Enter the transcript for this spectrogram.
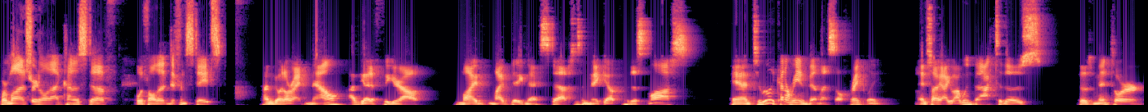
we're monitoring all that kind of stuff with all the different states, I'm going, all right, now I've got to figure out my, my big next steps to make up for this loss and to really kind of reinvent myself, frankly. And so I, I went back to those, those mentor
